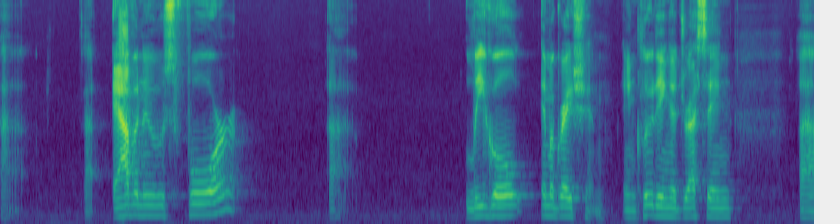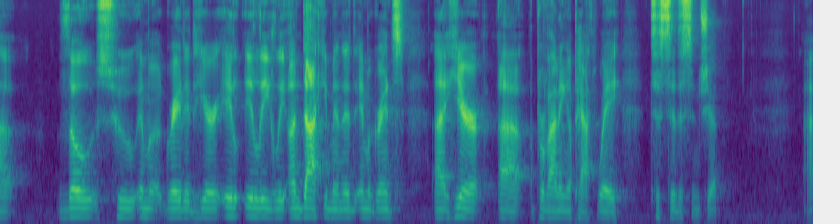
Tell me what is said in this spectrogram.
uh, uh, avenues for uh, legal immigration, including addressing uh, those who immigrated here Ill- illegally, undocumented immigrants uh, here, uh, providing a pathway to citizenship. Uh,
